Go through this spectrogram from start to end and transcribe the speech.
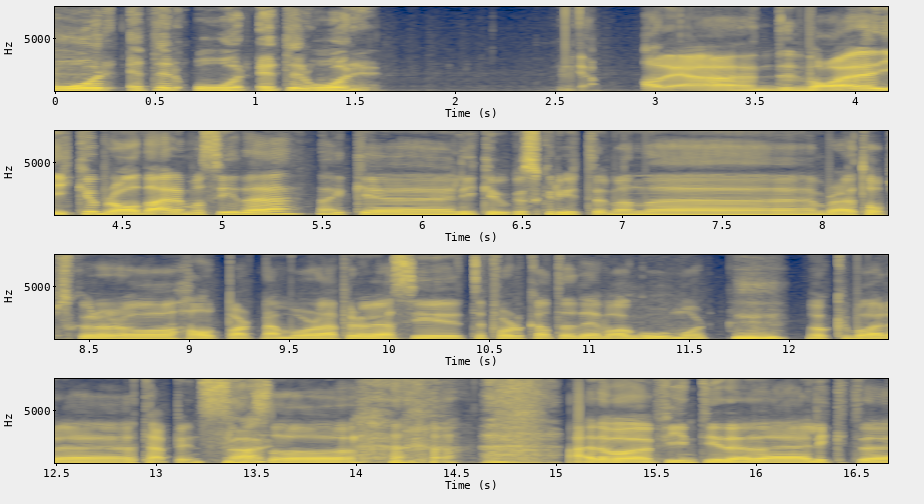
år etter år etter år. Ja, det, var, det gikk jo bra der, jeg må si det. Jeg ikke, liker jo ikke å skryte, men jeg ble toppskårer, og halvparten av målet prøver jeg å si til folk at det var gode mål. Mm. Det var ikke bare tap-ins. Så Nei, det var en fin tid, det. Jeg likte,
